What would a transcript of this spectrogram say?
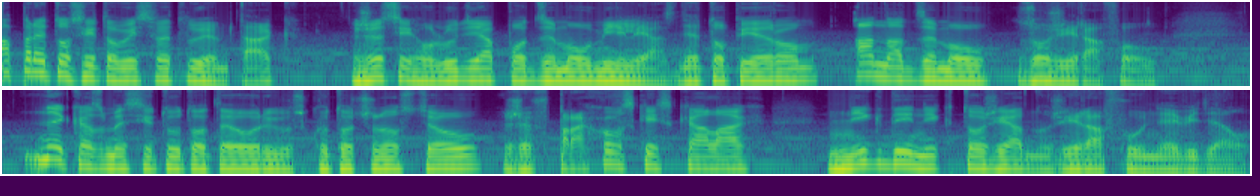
A preto si to vysvetľujem tak, že si ho ľudia pod zemou mília s netopierom a nad zemou so žirafou. Nekazme si túto teóriu skutočnosťou, že v prachovských skalách nikdy nikto žiadnu žirafu nevidel.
